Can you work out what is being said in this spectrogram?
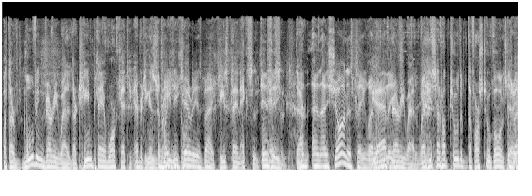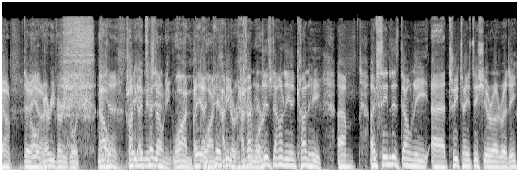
But they're moving very well. Their team play, work ethic, everything is And really good. Carey is back. He's playing excellent. Is excellent. he? They're- And, and and Sean is playing well. Yeah, very well. Well, he set up two the, the first two goals There as well. are. There no, you are. very, very good. Now, Yeah. Connie I- I and Lisdowney, go on. I, go I on. Have your, have Con- your. Liz Downey and Conahy. Um, I've seen Lisdowney uh, three times this year already,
